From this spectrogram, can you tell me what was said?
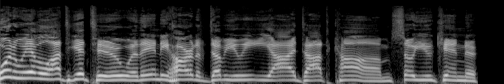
Boy, do we have a lot to get to with Andy Hart of WEEI.com. So you can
